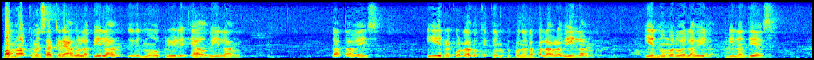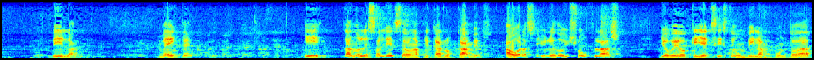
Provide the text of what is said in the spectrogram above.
vamos a comenzar creando la VLAN desde el modo privilegiado. VLAN, database y recordando que tenemos que poner la palabra VLAN y el número de la VLAN. VLAN 10, VLAN 20 y dándole salir se van a aplicar los cambios. Ahora, si yo le doy show flash, yo veo que ya existe un VLAN.dat.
